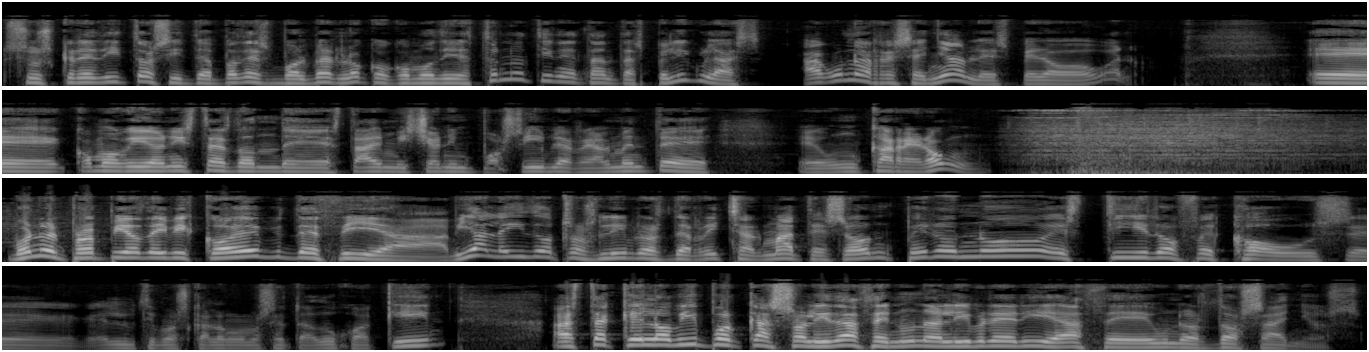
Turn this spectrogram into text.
sus créditos y te puedes volver loco. Como director no tiene tantas películas, algunas reseñables, pero bueno. Eh, como guionista es donde está en Misión Imposible, realmente eh, un carrerón. Bueno, el propio David Coeb decía, había leído otros libros de Richard Matheson, pero no Steer of a Coast, eh, el último escalón como se tradujo aquí, hasta que lo vi por casualidad en una librería hace unos dos años.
